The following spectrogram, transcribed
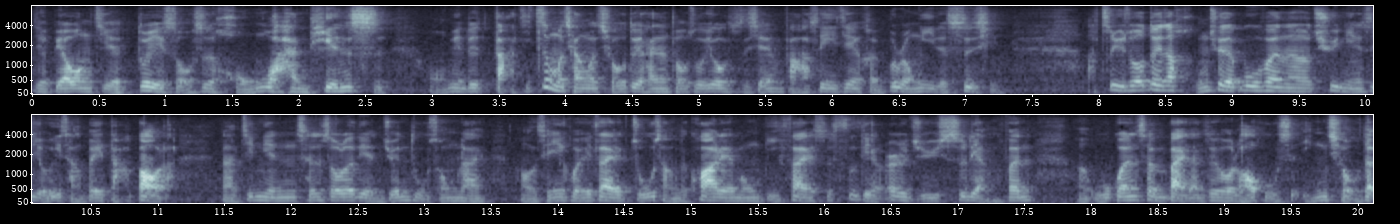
而且不要忘记了对手是红袜和天使哦，面对打击这么强的球队还能投出优质先发是一件很不容易的事情啊。至于说对战红雀的部分呢，去年是有一场被打爆了，那今年成熟了点卷土重来哦，前一回在主场的跨联盟比赛是四点二局失两分，呃无关胜败，但最后老虎是赢球的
